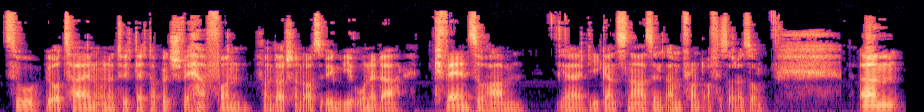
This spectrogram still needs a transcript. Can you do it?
zu beurteilen und natürlich gleich doppelt schwer von, von Deutschland aus irgendwie, ohne da Quellen zu haben, ja, die ganz nah sind am Front Office oder so. Ähm,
